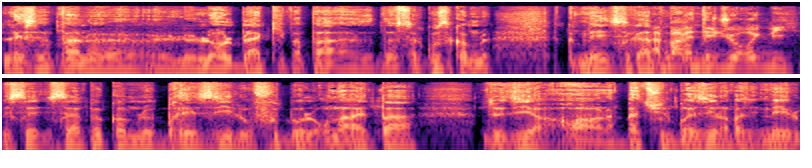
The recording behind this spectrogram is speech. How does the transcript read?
les, enfin, le, le, le All Black, il va pas d'un seul coup, c'est comme le. Mais c'est quand même. Jouer au rugby. Mais c'est c'est un peu comme le Brésil au football. On n'arrête pas de dire oh, on a battu le Brésil, on a battu- mais le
